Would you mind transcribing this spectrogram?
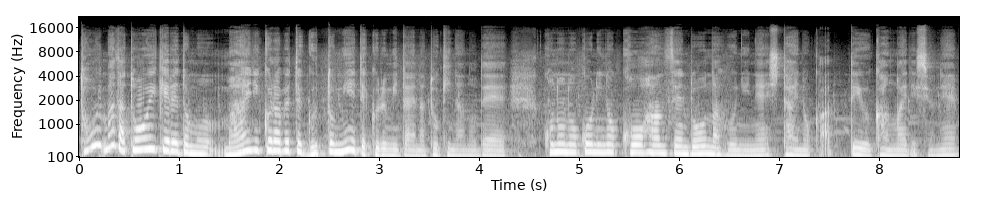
遠いまだ遠いけれども前に比べてぐっと見えてくるみたいな時なのでこの残りの後半戦どんな風にねしたいのかっていう考えですよね。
